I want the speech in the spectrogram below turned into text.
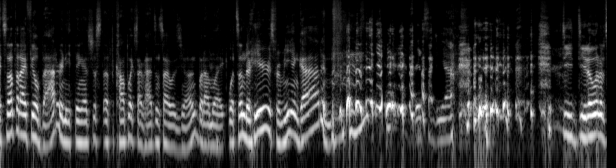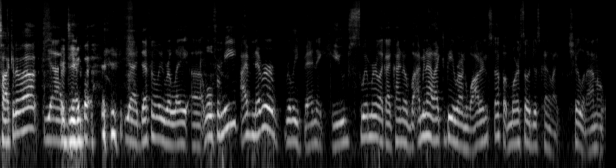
it's not that i feel bad or anything it's just a complex i've had since i was young but i'm like what's under here is for me and god and It's- yeah. Do, you, do you know what i'm talking about Yeah, or do you yeah, I definitely relate. Uh, well, for me, I've never really been a huge swimmer. Like, I kind of, I mean, I like to be around water and stuff, but more so just kind of like chilling. I don't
